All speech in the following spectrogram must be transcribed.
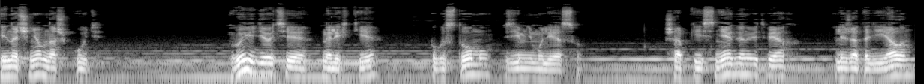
и начнем наш путь. Вы идете налегке по густому зимнему лесу. Шапки из снега на ветвях лежат одеялом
